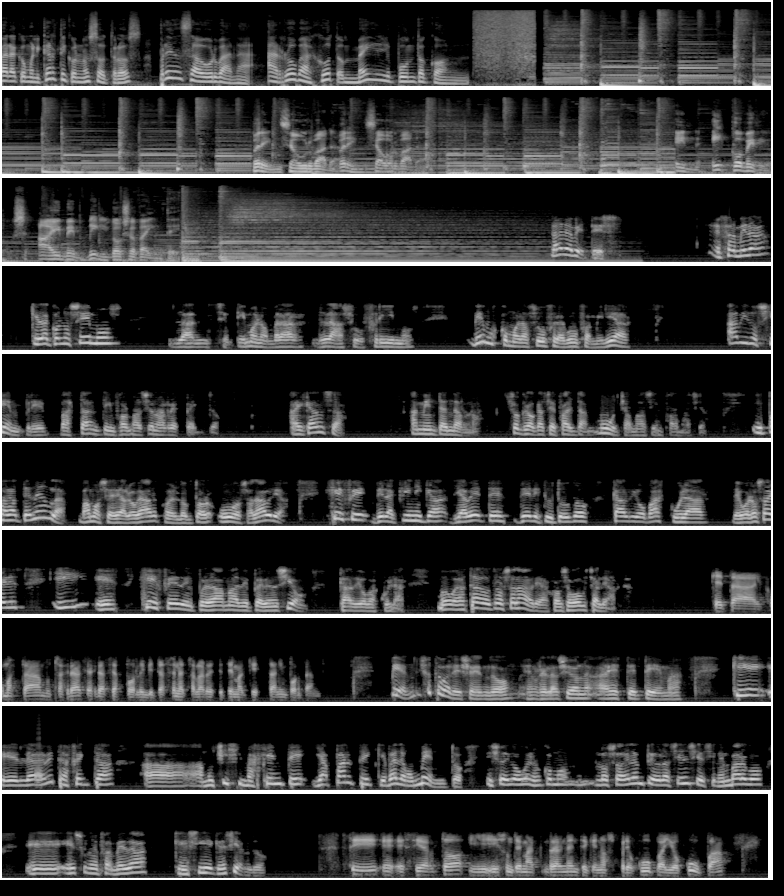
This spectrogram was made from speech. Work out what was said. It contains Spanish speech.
Para comunicarte con nosotros, prensaurbana.hotmail.com Prensa Urbana. Prensa Urbana. En Ecomedios, AM 1220. La diabetes, enfermedad que la conocemos, la sentimos nombrar, la sufrimos, vemos cómo la sufre algún familiar. Ha habido siempre bastante información al respecto. ¿Alcanza? A mi entender no. Yo creo que hace falta mucha más información. Y para tenerla, vamos a dialogar con el doctor Hugo Salabria, jefe de la clínica diabetes del Instituto Cardiovascular de Buenos Aires y es jefe del programa de prevención cardiovascular. Muy buenas tardes, doctor Salabria. José Bouza le habla. ¿Qué tal? ¿Cómo está? Muchas gracias. Gracias por la invitación a charlar de este tema que es tan importante. Bien, yo estaba leyendo en relación a este tema que eh, la diabetes afecta a, muchísima gente y aparte que va de aumento. Y yo digo, bueno, como los adelantos de la ciencia, sin embargo, eh, es una enfermedad que sigue creciendo. Sí, eh, es cierto, y es un tema realmente que nos preocupa y ocupa.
